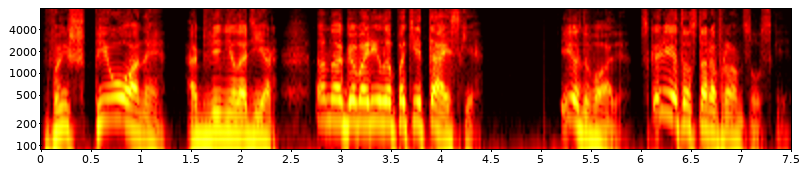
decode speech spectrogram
«Вы шпионы!» — обвинил Адьер. «Она говорила по-китайски». «Едва ли. Скорее, это старофранцузский.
